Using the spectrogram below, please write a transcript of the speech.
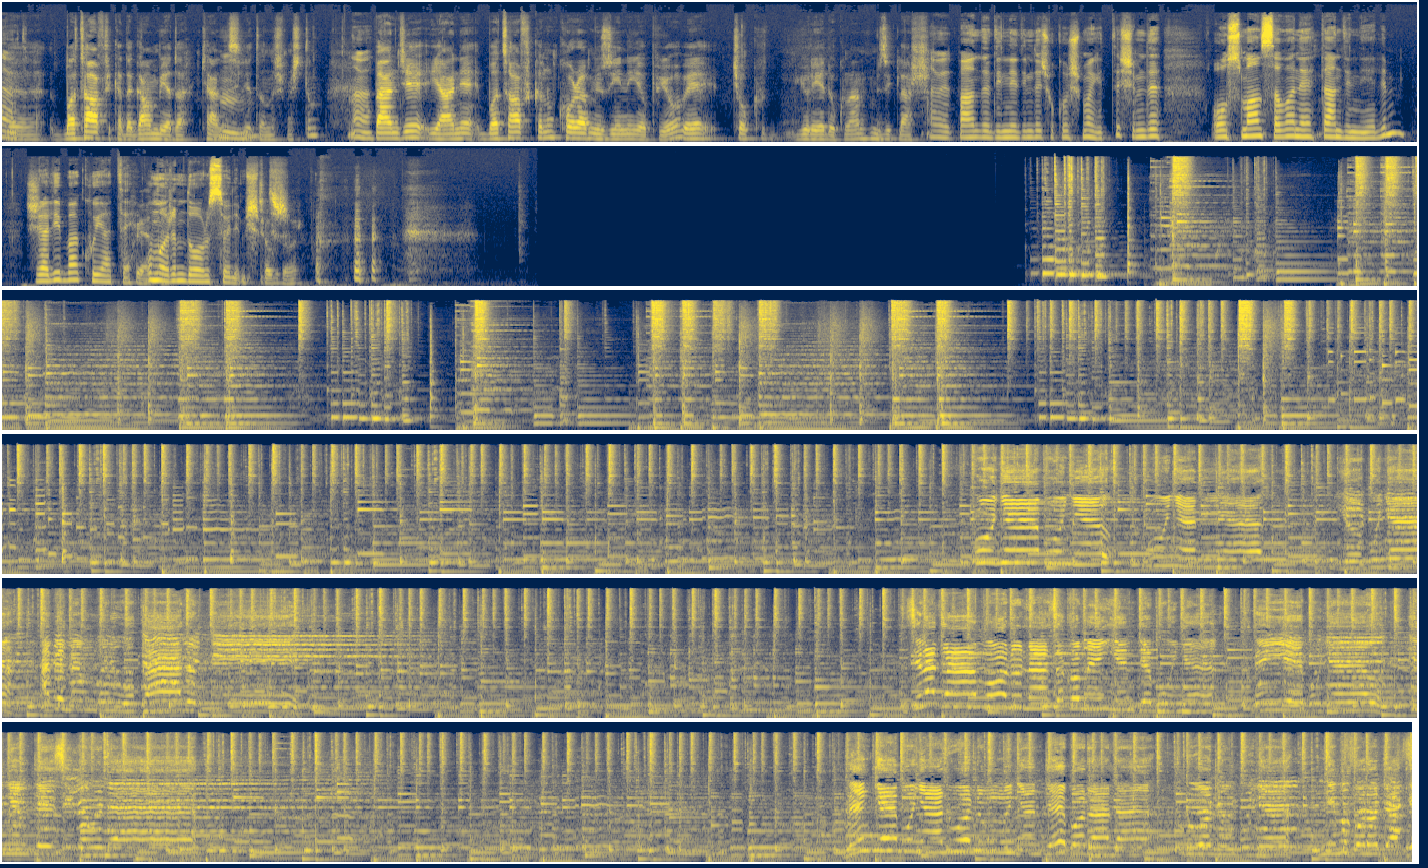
Evet. Ee, Batı Afrika'da, Gambiya'da kendisiyle hmm. tanışmıştım. Evet. Bence yani Batı Afrika'nın kora müziğini yapıyor ve çok yüreğe dokunan müzikler. Evet ben de dinlediğimde çok hoşuma gitti. Şimdi Osman Savane'den dinleyelim. Jaliba Kuyate. Kuyate. Umarım doğru söylemişimdir. Çok doğru.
